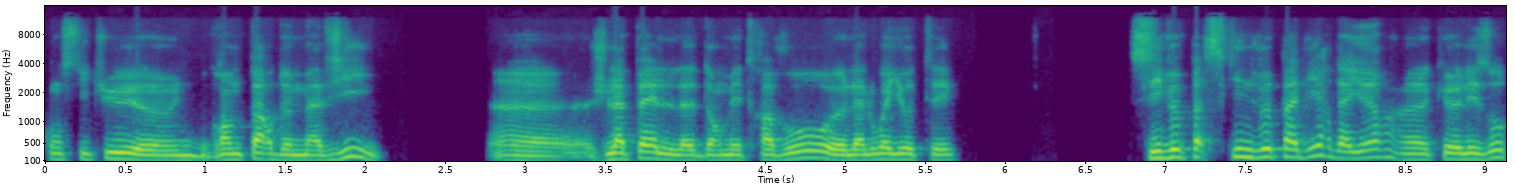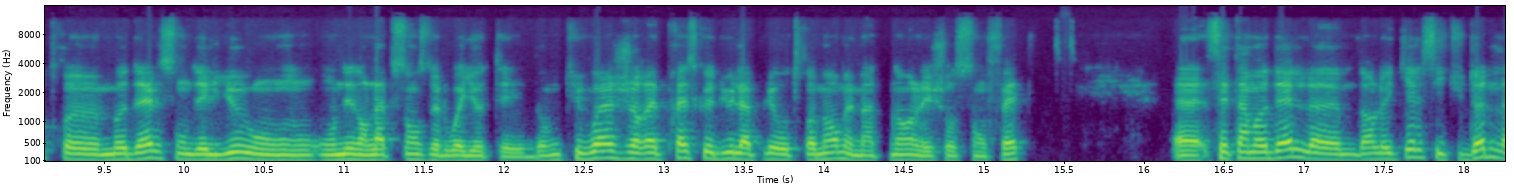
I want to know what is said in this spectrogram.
constitue une grande part de ma vie. je l'appelle dans mes travaux la loyauté. Ce qui ne veut pas dire d'ailleurs euh, que les autres euh, modèles sont des lieux où on, est dans l'absence de loyauté. Donc tu vois, j'aurais presque dû l'appeler autrement, mais maintenant les choses sont faites. Euh, c'est un modèle dans lequel si tu donnes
